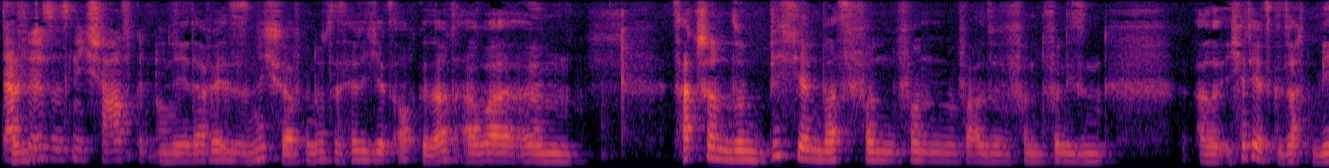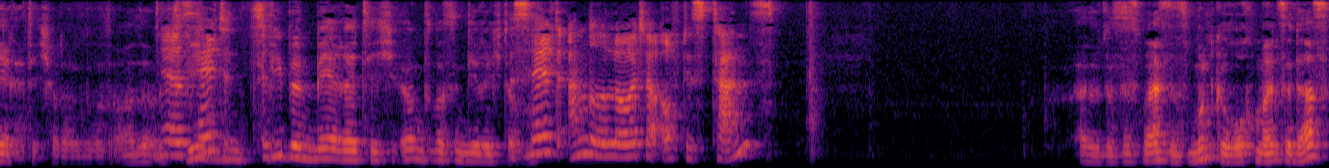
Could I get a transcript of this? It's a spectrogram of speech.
Dafür ist es nicht scharf genug. Nee, dafür ist es nicht scharf genug, das hätte ich jetzt auch gesagt, aber ähm, es hat schon so ein bisschen was von, von, also von, von diesen, also ich hätte jetzt gesagt Meerrettich oder sowas, also Ja, Zwiebel, hält- Zwiebelmeerrettich, irgendwas in die Richtung. Es hält andere Leute auf Distanz. Also das ist meistens Mundgeruch, meinst du das?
